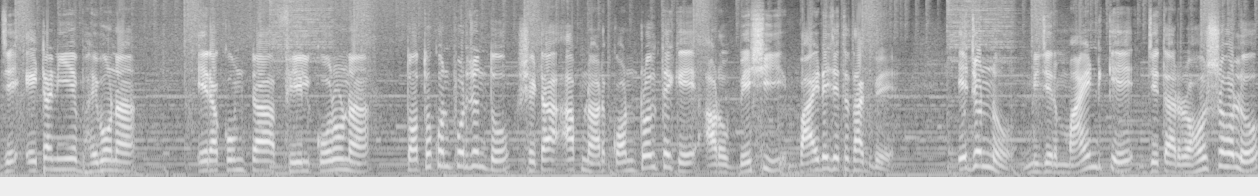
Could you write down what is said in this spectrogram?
যে, এটা নিয়ে ভেবো না, এরকমটা ফিল করো না ততক্ষণ পর্যন্ত সেটা আপনার কন্ট্রোল থেকে আরও বেশি বাইরে যেতে থাকবে। এজন্য নিজের মাইন্ডকে যে তার রহস্য হলো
